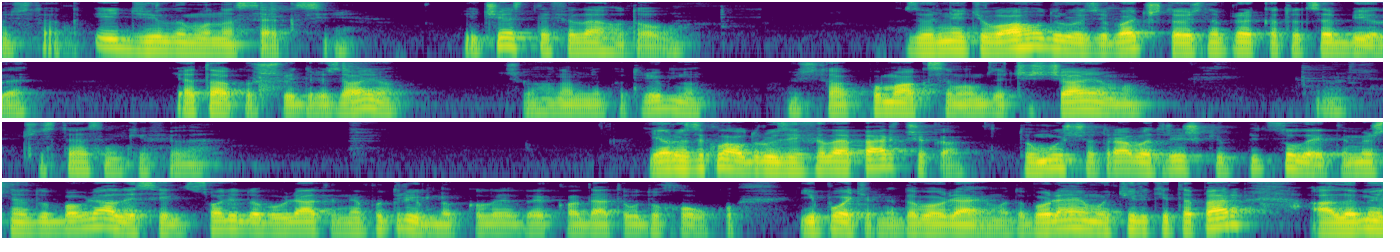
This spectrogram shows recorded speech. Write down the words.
Ось так. І ділимо на секції. І чисте філе готово. Зверніть увагу, друзі, бачите, ось, наприклад, оце біле. Я також відрізаю. Цього нам не потрібно. Ось так, по максимуму зачищаємо. Ось, чистесеньке філе. Я розіклав, друзі, філе перчика, тому що треба трішки підсолити. Ми ж не додавали сіль, солі додати не потрібно, коли ви кладете у духовку. І потім не додаємо. Додаємо тільки тепер, але ми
